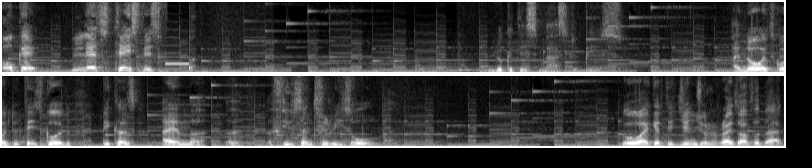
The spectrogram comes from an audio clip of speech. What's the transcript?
Okay, let's taste this Look at this masterpiece. I know it's going to taste good because I am a, a, a few centuries old. Oh, I get the ginger right off the bat.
